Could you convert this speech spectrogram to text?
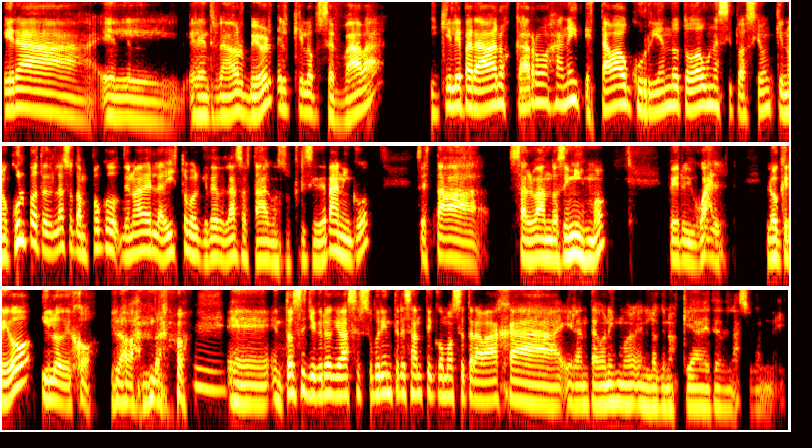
era el, el, entrenador Bird el que lo observaba y que le paraba los carros a Nate. Estaba ocurriendo toda una situación que no culpo a Ted Lasso tampoco de no haberla visto porque Ted Lasso estaba con sus crisis de pánico, se estaba salvando a sí mismo, pero igual, lo creó y lo dejó y lo abandonó. Mm. Eh, entonces yo creo que va a ser súper interesante cómo se trabaja el antagonismo en lo que nos queda de Ted Lasso con Nate.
